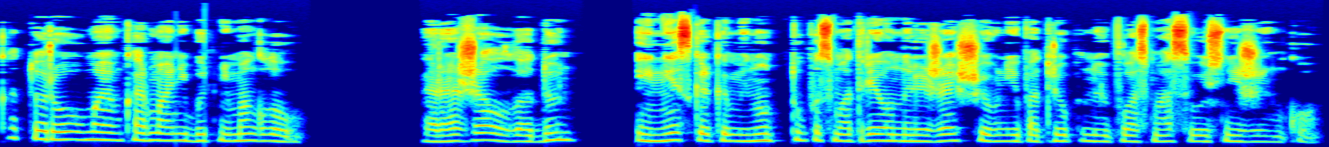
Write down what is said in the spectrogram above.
которого в моем кармане быть не могло. Разжал ладонь и несколько минут тупо смотрел на лежащую в ней потрепанную пластмассовую снежинку.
